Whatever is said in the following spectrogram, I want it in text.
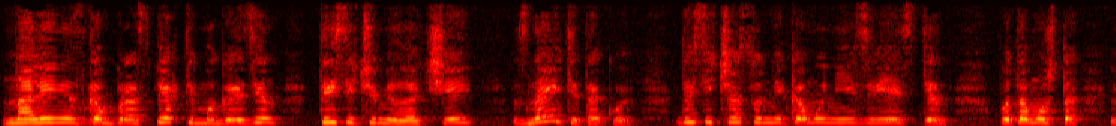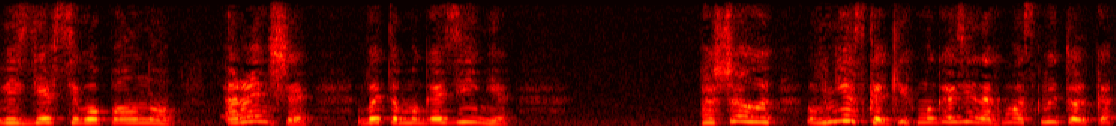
На Ленинском проспекте магазин «Тысячу мелочей». Знаете такой? Да сейчас он никому не известен, потому что везде всего полно. А раньше в этом магазине, пожалуй, в нескольких магазинах Москвы только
